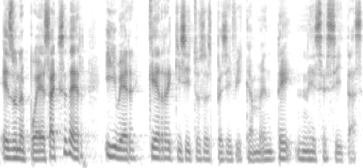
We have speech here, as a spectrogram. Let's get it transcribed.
es donde puedes acceder y ver qué requisitos específicamente necesitas.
